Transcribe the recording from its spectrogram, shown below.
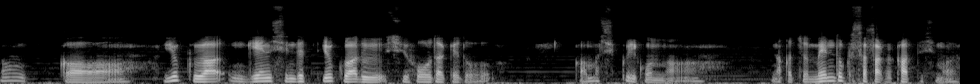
なんか、よくあ、原神でよくある手法だけど、あんましっくりこんな。なんかちょっとめんどくささが勝ってしまう。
